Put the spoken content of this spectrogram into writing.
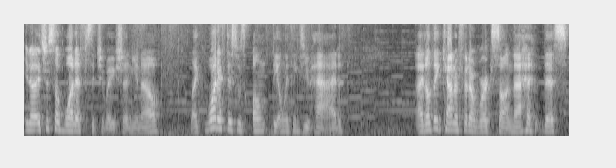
You know, it's just a what-if situation, you know? Like, what if this was on the only things you had? I don't think Counterfeiter works on that, this.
